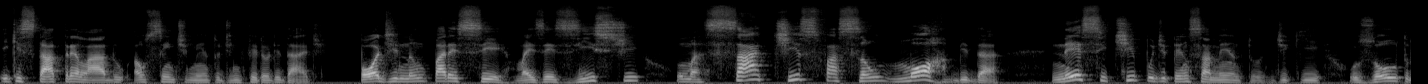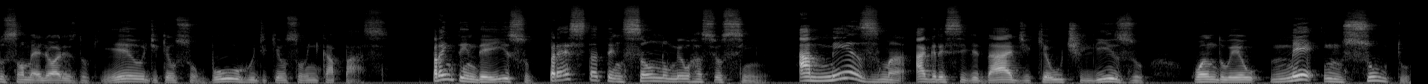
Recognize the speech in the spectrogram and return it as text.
e que está atrelado ao sentimento de inferioridade. Pode não parecer, mas existe uma satisfação mórbida nesse tipo de pensamento de que os outros são melhores do que eu, de que eu sou burro, de que eu sou incapaz. Para entender isso, presta atenção no meu raciocínio a mesma agressividade que eu utilizo quando eu me insulto,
